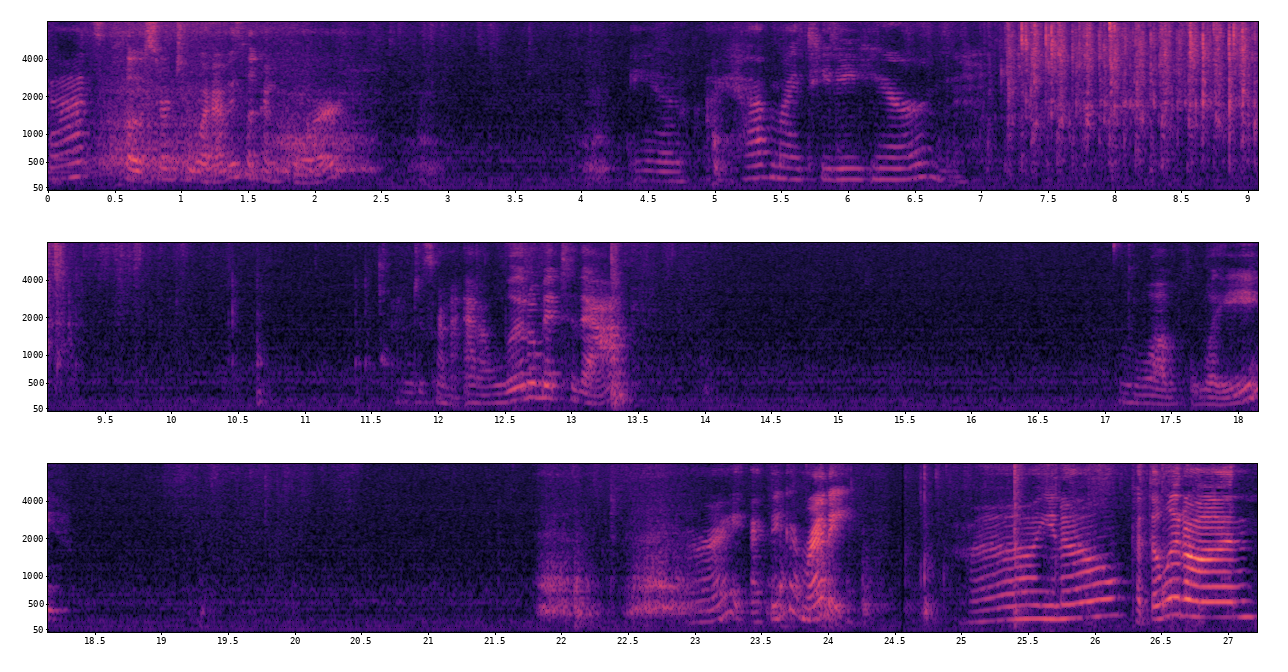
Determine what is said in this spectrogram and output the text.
That's closer to what I was looking for. And I have my TD here. I'm just going to add a little bit to that. Lovely. I think I'm ready. Uh, you know, put the lid on,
